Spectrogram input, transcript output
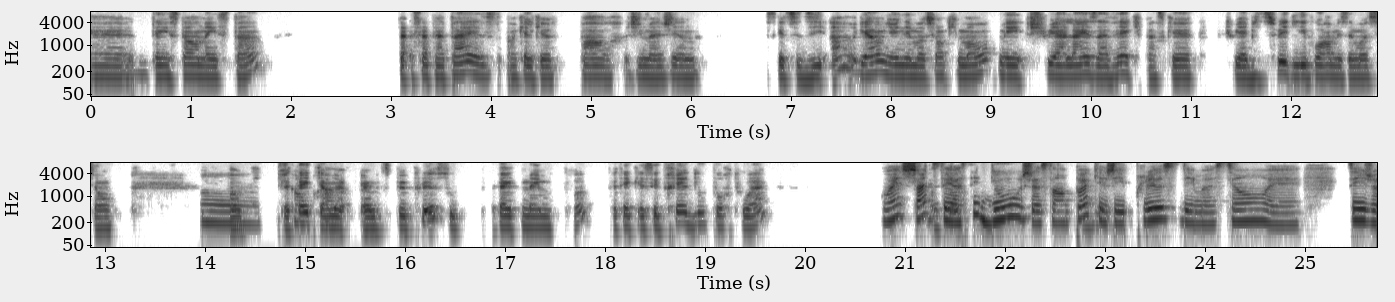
euh, d'instant en instant, ça t'apaise en quelque part, j'imagine. Parce que tu dis, ah, regarde, il y a une émotion qui monte, mais je suis à l'aise avec parce que je suis habituée de les voir, mes émotions. Donc, mmh, peut-être qu'il y en a un petit peu plus ou peut-être même pas. Peut-être que c'est très doux pour toi. Oui, je sens que c'est assez doux. Je sens pas que mmh j'ai plus d'émotions. Euh, tu sais, je,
